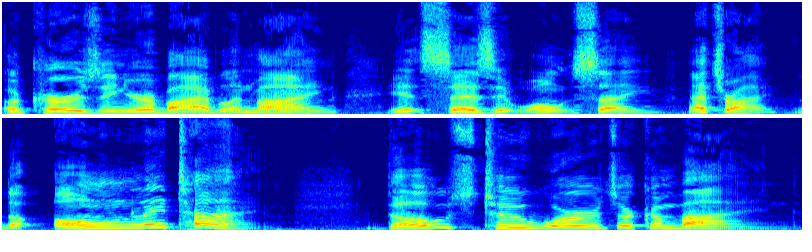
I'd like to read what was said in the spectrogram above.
occurs in your Bible and mine, it says it won't save? That's right. The only time those two words are combined,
